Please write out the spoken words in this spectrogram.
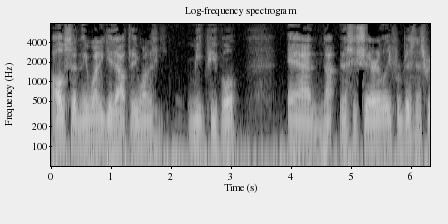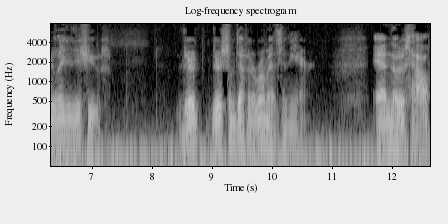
All of a sudden, they want to get out, they want to meet people, and not necessarily for business related issues. There, there's some definite romance in the air. And notice how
